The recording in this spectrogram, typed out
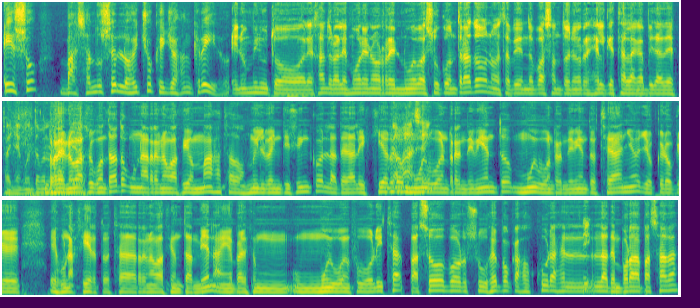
eso basándose en los hechos que ellos han creído. En un minuto, Alejandro Alex Moreno renueva su contrato. Nos está pidiendo paso Antonio Regel, que está en la capital de España. Renueva rápido. su contrato con una renovación más hasta 2025, el lateral izquierdo, más, muy buen rendimiento, muy buen rendimiento este año. Yo creo que es un acierto esta renovación también. A mí me parece un, un muy buen futbolista. Pasó por sus épocas oscuras el- la temporada pasada,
